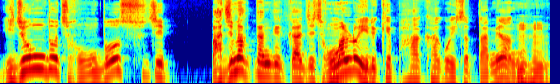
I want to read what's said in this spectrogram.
이 정도 정보 수집 마지막 단계까지 정말로 이렇게 파악하고 있었다면 음흠.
